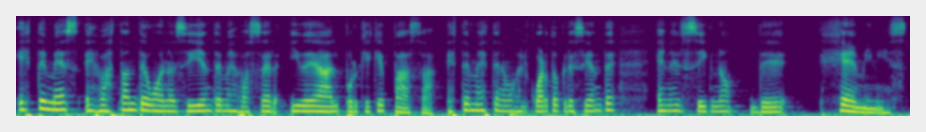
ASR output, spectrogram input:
Este mes es bastante bueno, el siguiente mes va a ser ideal porque ¿qué pasa? Este mes tenemos el cuarto creciente en el signo de Géminis.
